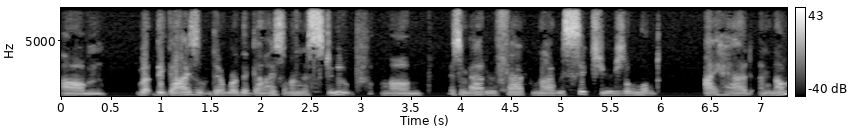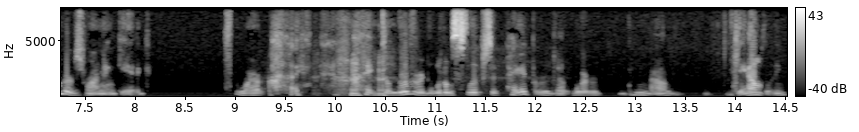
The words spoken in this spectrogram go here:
Um, but the guys, there were the guys on the stoop. Um, as a matter of fact, when I was six years old, I had a numbers running gig where I, I delivered little slips of paper that were, you know, gambling,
